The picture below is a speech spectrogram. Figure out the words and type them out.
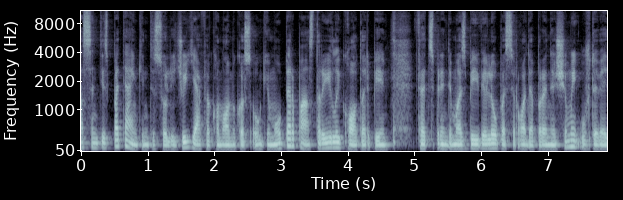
esantis patenkinti solidžių JAV ekonomikos augimu per pastarąjį laikotarpį. Fed sprendimas bei vėliau pasirodę pranešimai uždavė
